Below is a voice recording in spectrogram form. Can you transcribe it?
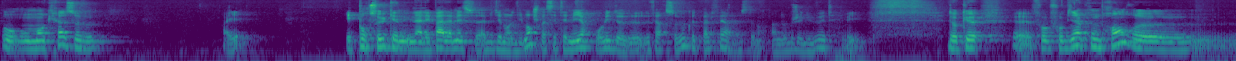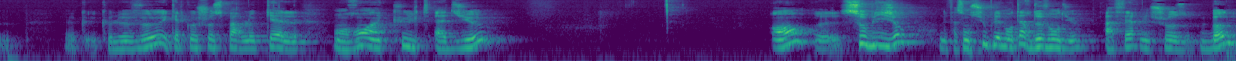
on, manquerait à ce vœu. Voyez? Et pour celui qui n'allait pas à la messe habituellement le dimanche, bah, c'était meilleur pour lui de, faire ce vœu que de ne pas le faire. Un objet du vœu était. Donc il euh, faut, bien comprendre que, le vœu est quelque chose par lequel on rend un culte à Dieu en euh, s'obligeant de façon supplémentaire devant Dieu à faire une chose bonne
